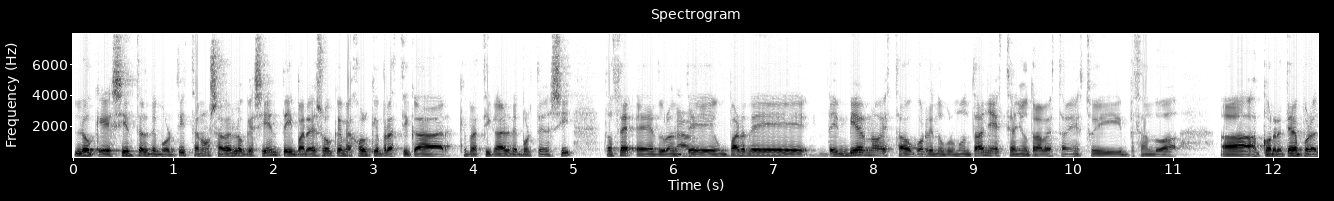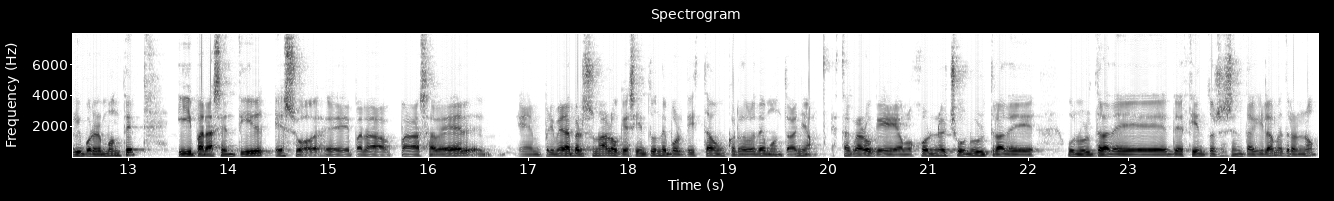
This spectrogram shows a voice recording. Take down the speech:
lo que siente el deportista, ¿no? Saber lo que siente y para eso qué mejor que practicar, que practicar el deporte en sí. Entonces, eh, durante un par de, de inviernos he estado corriendo por montaña, este año otra vez también estoy empezando a, a corretear por aquí, por el monte, y para sentir eso, eh, para, para, saber en primera persona lo que siente un deportista un corredor de montaña. Está claro que a lo mejor no he hecho un ultra de, un ultra de, de 160 kilómetros, ¿no?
